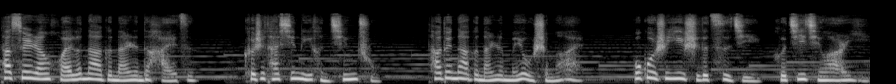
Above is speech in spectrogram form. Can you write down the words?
她虽然怀了那个男人的孩子。可是他心里很清楚，他对那个男人没有什么爱，不过是一时的刺激和激情而已。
